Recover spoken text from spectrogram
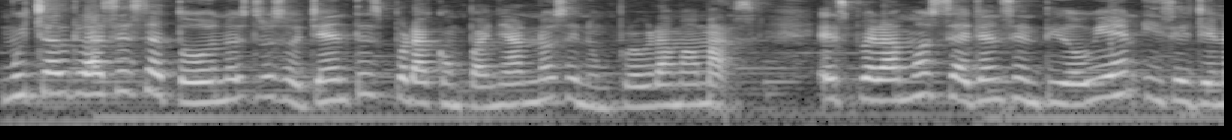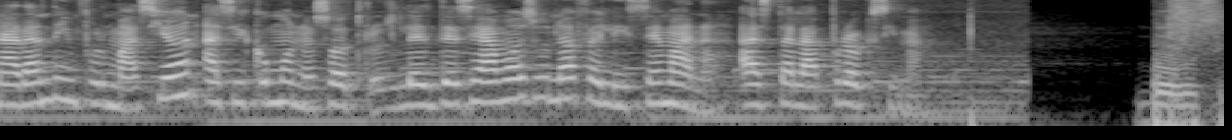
Muchas gracias a todos nuestros oyentes por acompañarnos en un programa más. Esperamos se hayan sentido bien y se llenaran de información así como nosotros. Les deseamos una feliz semana. Hasta la próxima. Voz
